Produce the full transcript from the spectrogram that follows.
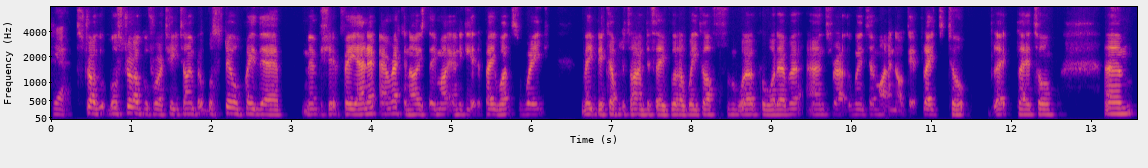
Yeah, struggle will struggle for a tee time, but will still pay their membership fee and, and recognise they might only get to play once a week maybe a couple of times if they've got a week off from work or whatever, and throughout the winter might not get played at all, play, play at all. Um,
